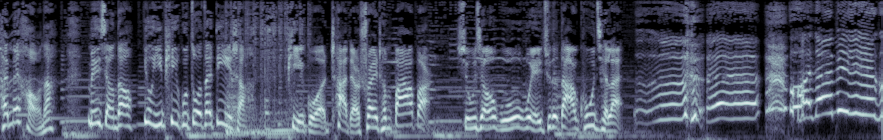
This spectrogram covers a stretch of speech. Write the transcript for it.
还没好呢，没想到又一屁股坐在地上，屁股差点摔成八瓣。熊小虎委屈的大哭起来：“我的屁股！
